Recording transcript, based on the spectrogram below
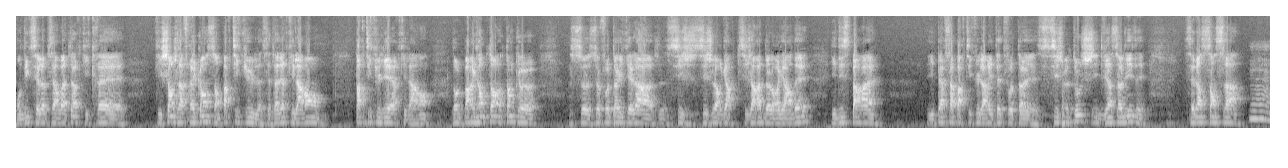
on dit que c'est l'observateur qui crée, qui change la fréquence en particules, c'est-à-dire qu'il la rend particulière, qu'il la rend. Donc, par exemple, tant que ce, ce, fauteuil qui est là, si si je le regarde, si j'arrête de le regarder, il disparaît. Il perd sa particularité de fauteuil. Si je le touche, il devient solide. C'est dans ce sens-là. Hmm.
